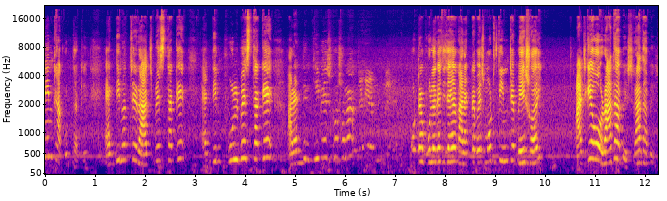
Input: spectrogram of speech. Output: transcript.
দিন ঠাকুর থাকে। একদিন হচ্ছে রাজবেশ থাকে, একদিন ফুল বেশ থাকে, আর একদিন কি বেশ ঘোষণা ওটা ভুলে গেছি, যাই হোক আর একটা বেশ, মোট তিনটে বেশ হয়। আজকে ও রাধা বেশ রাধা বেশ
